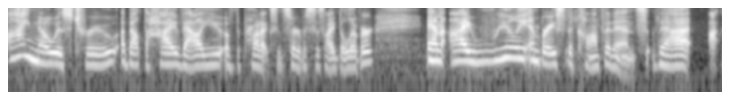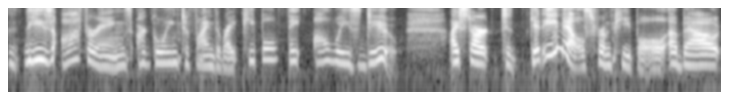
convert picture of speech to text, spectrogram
I know is true about the high value of the products and services I deliver. And I really embrace the confidence that uh, these offerings are going to find the right people. They always do. I start to get emails from people about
